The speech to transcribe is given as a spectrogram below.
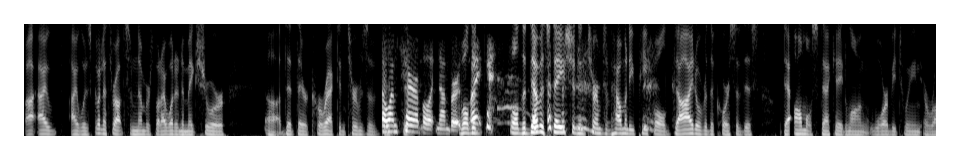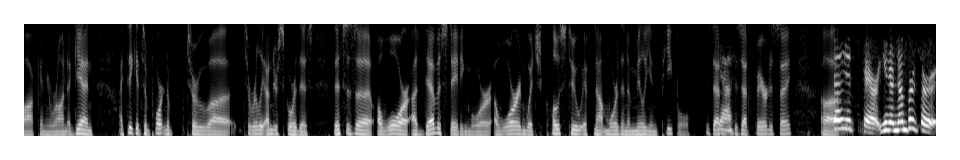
I, I, I was going to throw out some numbers, but I wanted to make sure uh, that they're correct in terms of. The, oh, I'm the, terrible at numbers. Well, the, well, the devastation in terms of how many people died over the course of this de- almost decade-long war between Iraq and Iran. Again, I think it's important to to, uh, to really underscore this. This is a, a war, a devastating war, a war in which close to, if not more than, a million people is that yes. is that fair to say? Uh, that is fair. You know, numbers are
